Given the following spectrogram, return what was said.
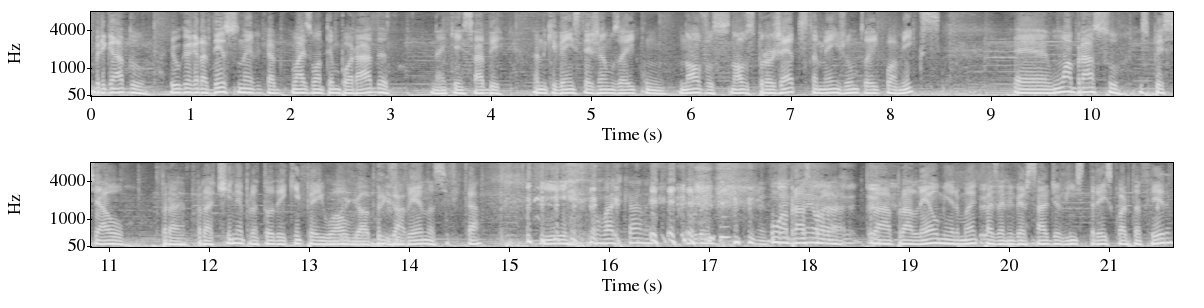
Obrigado. Eu que agradeço, né, Ricardo, por mais uma temporada. Né, quem sabe ano que vem estejamos aí com novos, novos projetos também junto aí com a Mix. É, um abraço especial pra, pra ti, né, pra toda a equipe aí, o Alvo obrigado. Juvena, se ficar. E Não vai ficar, né? um abraço pra Léo, minha irmã, que faz aniversário dia 23, quarta-feira.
